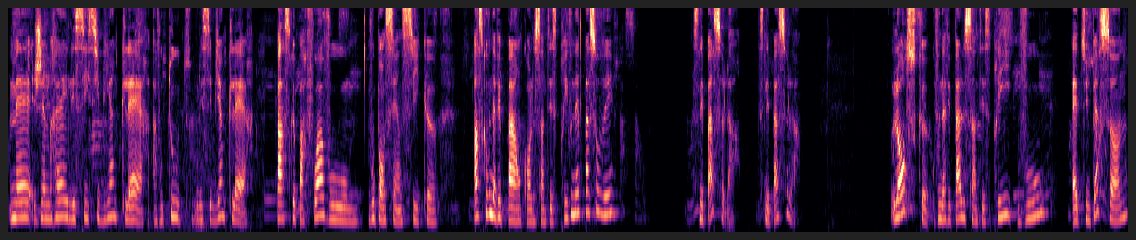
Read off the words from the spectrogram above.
Mais j'aimerais laisser ici bien clair à vous toutes, vous laisser bien clair, parce que parfois vous, vous pensez ainsi que parce que vous n'avez pas encore le Saint-Esprit, vous n'êtes pas sauvé. Ce n'est pas cela. Ce n'est pas cela. Lorsque vous n'avez pas le Saint-Esprit, vous êtes une personne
